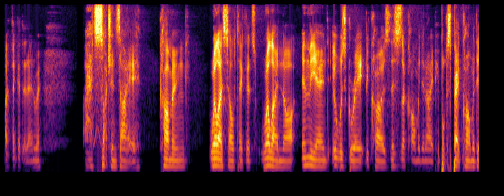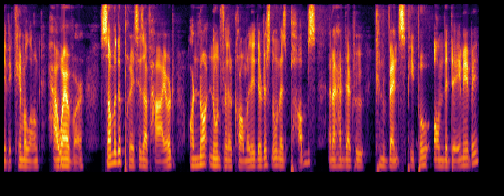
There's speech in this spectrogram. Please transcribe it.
I think I did anyway. I had such anxiety coming. Will I sell tickets? Will I not? In the end, it was great because this is a comedy night. People expect comedy. They came along. However, some of the places I've hired are not known for their comedy. They're just known as pubs. And I had to convince people on the day, maybe,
